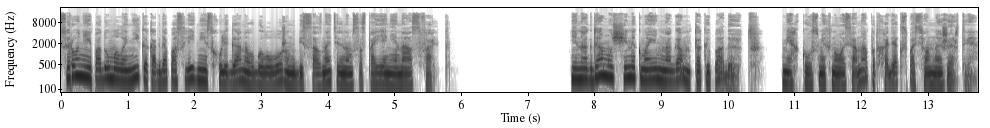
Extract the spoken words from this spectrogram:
С иронией подумала Ника, когда последний из хулиганов был уложен в бессознательном состоянии на асфальт. «Иногда мужчины к моим ногам так и падают», — мягко усмехнулась она, подходя к спасенной жертве.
